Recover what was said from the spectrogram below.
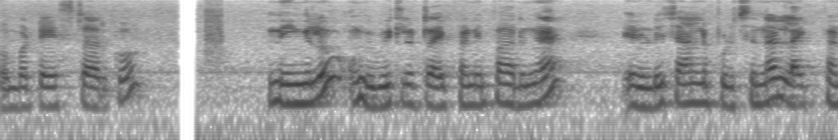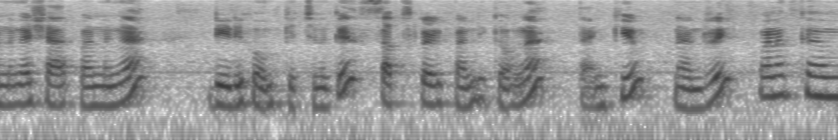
ரொம்ப டேஸ்ட்டாக இருக்கும். நீங்களும் உங்கள் வீட்டில் ட்ரை பண்ணி பாருங்கள் என்னுடைய சேனல் பிடிச்சிருந்தா லைக் பண்ணுங்கள் ஷேர் பண்ணுங்கள் டிடி ஹோம் கிச்சனுக்கு சப்ஸ்கிரைப் பண்ணிக்கோங்க. தேங்க்யூ நன்றி. வணக்கம்.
